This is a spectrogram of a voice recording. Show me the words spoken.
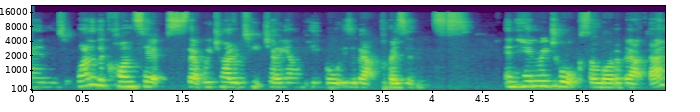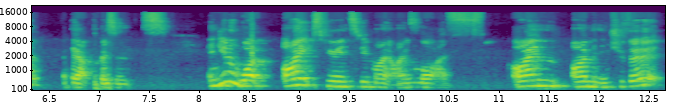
and one of the concepts that we try to teach our young people is about presence. And Henri talks a lot about that, about presence. And you know what? I experienced it in my own life. I'm I'm an introvert,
